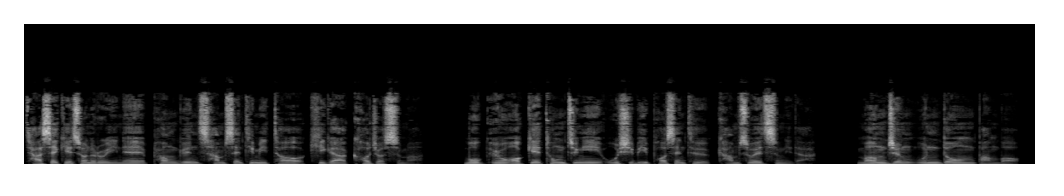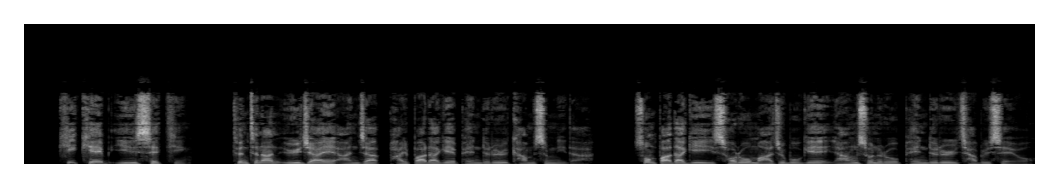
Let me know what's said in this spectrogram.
자세 개선으로 인해 평균 3cm 키가 커졌으며 목, 요 어깨 통증이 52% 감소했습니다. 멍중 운동 방법 키캡 1세팅 튼튼한 의자에 앉아 발바닥에 밴드를 감습니다. 손바닥이 서로 마주보게 양손으로 밴드를 잡으세요.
